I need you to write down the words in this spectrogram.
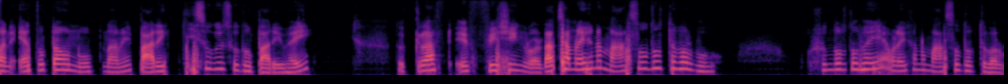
মানে এতটাও নুপ না, আমি পারি কিছু কিছু তো পারি ভাই। তো ক্রাফট এ ফিশিং রড আচ্ছা আমরা এখানে মাছও ধরতে পারব? সুন্দর তো ভাই, আমরা এখানে মাছও ধরতে পারব।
